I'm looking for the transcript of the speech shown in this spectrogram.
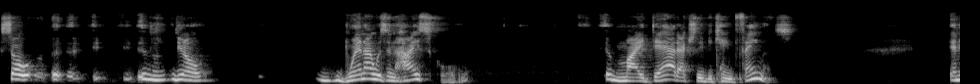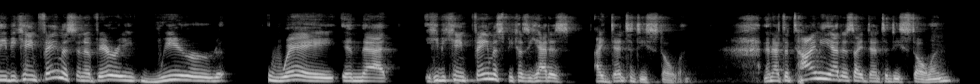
So, uh, uh, you know, when I was in high school, my dad actually became famous, and he became famous in a very weird way. In that he became famous because he had his identity stolen. And at the time he had his identity stolen,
